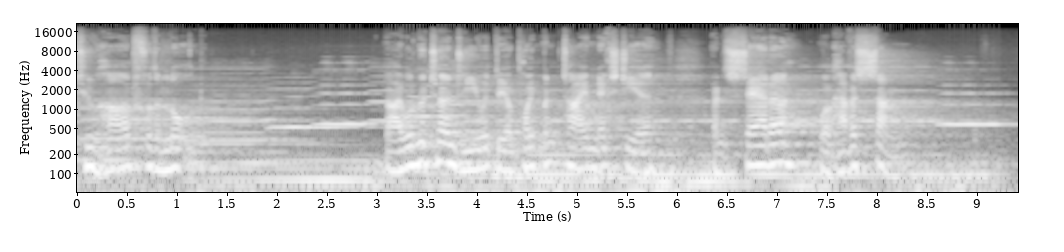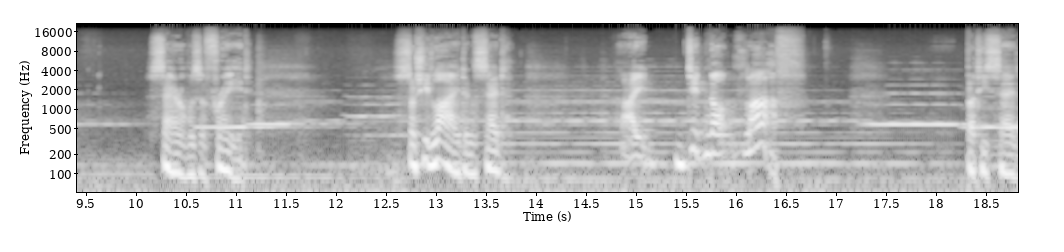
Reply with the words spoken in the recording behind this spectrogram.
too hard for the Lord? I will return to you at the appointment time next year, and Sarah will have a son. Sarah was afraid. So she lied and said, I did not laugh. But he said,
